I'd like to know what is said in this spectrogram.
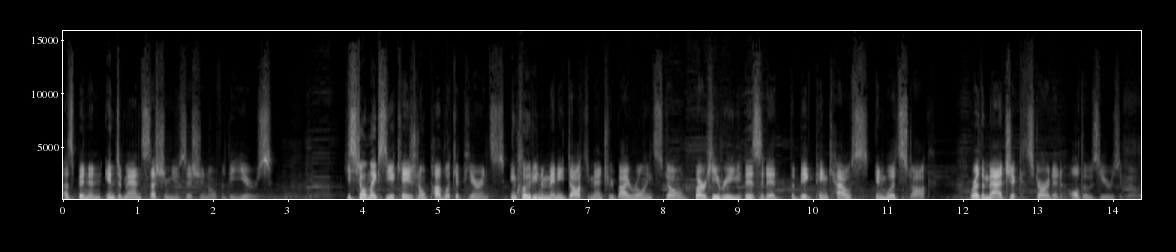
has been an in demand session musician over the years. He still makes the occasional public appearance, including a mini documentary by Rolling Stone where he revisited the Big Pink House in Woodstock, where the magic started all those years ago.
